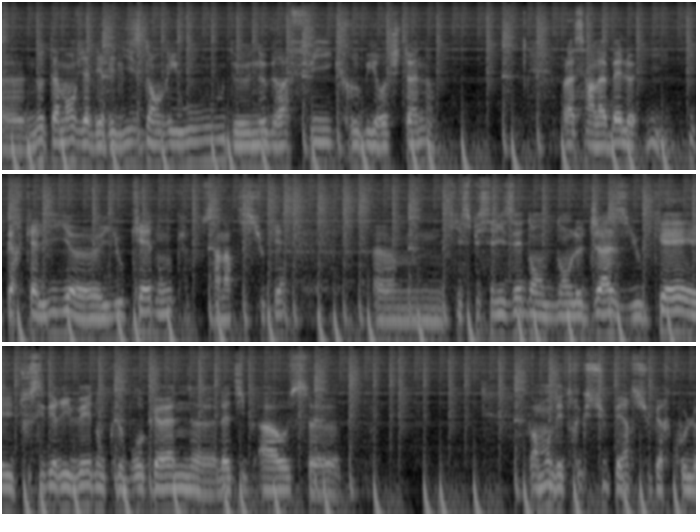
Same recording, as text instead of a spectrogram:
euh, notamment via des releases d'Henry Wu, de Neu Graphic, Ruby Rushton. Voilà, c'est un label hy- hyper quali euh, UK, donc c'est un artiste UK euh, qui est spécialisé dans, le jazz UK et tous ses dérivés, donc le broken, euh, la deep house, euh, vraiment des trucs super super cool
